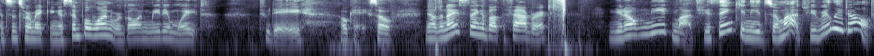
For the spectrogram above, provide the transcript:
And since we're making a simple one, we're going medium weight today. Okay, so now the nice thing about the fabric, you don't need much. You think you need so much, you really don't.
